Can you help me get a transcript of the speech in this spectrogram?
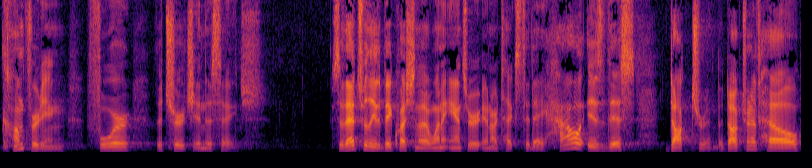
comforting for the church in this age. So that's really the big question that I want to answer in our text today. How is this doctrine, the doctrine of hell,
